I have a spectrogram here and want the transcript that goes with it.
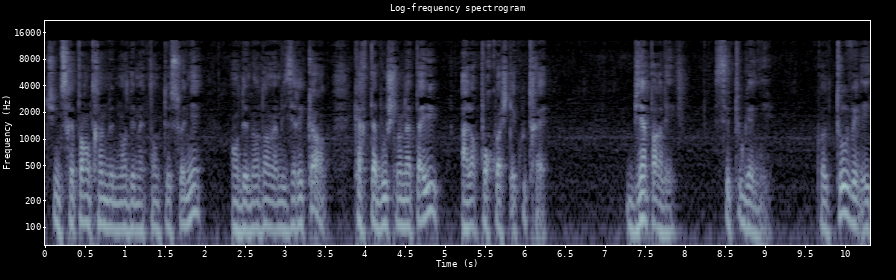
tu ne serais pas en train de me demander maintenant de te soigner en demandant ma miséricorde, car ta bouche n'en a pas eu. Alors pourquoi je t'écouterais? Bien parler, c'est tout et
